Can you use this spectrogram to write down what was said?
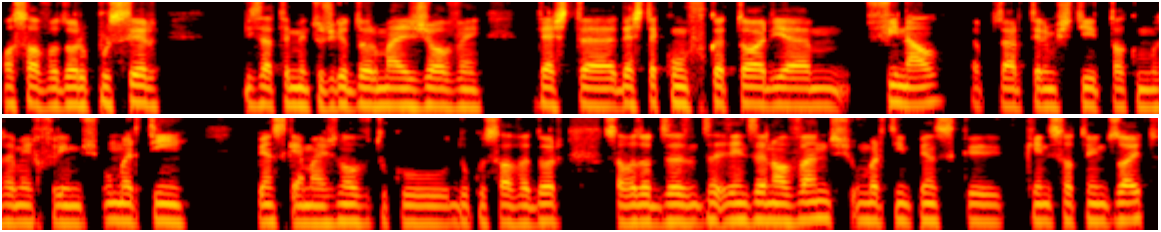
ao Salvador por ser exatamente o jogador mais jovem desta, desta convocatória hum, final, apesar de termos tido, tal como também referimos, o Martim penso que é mais novo do que o, do que o Salvador. O Salvador tem 19 anos, o Martim penso que, que ainda só tem 18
